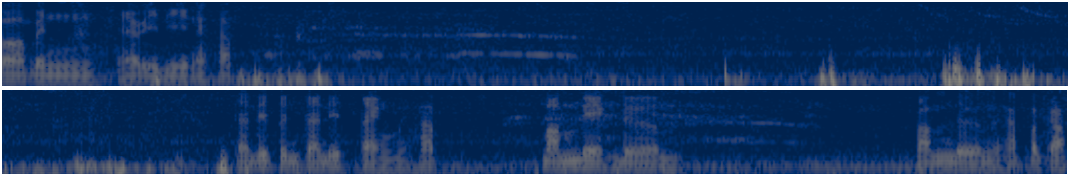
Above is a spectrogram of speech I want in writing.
ก็เป็น LED นะครับ จานดิสเป็นจานดิสแต่งนะครับ ปั๊มเบรกเดิม ปั๊มเดิมนะครับ ประกับ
